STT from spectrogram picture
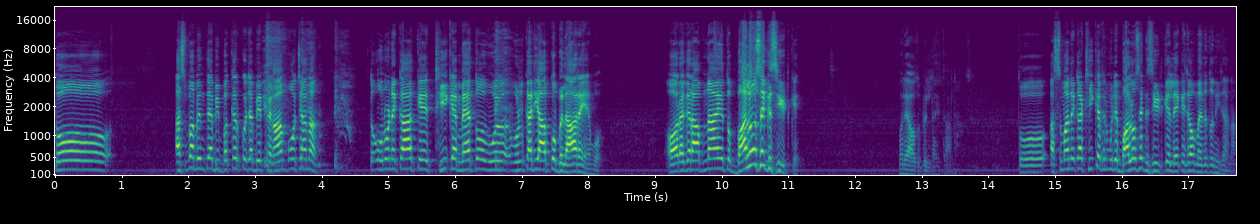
تو اسما بنت ابی بکر کو جب یہ پیغام پہنچا نا تو انہوں نے کہا کہ ٹھیک ہے میں تو وہ ان کا جی آپ کو بلا رہے ہیں وہ۔ اور اگر آپ نہ آئے تو بالوں سے گھسیٹ کے۔ بولے اعوذ باللہ تعالیٰ۔ تو اسما نے کہا ٹھیک ہے پھر مجھے بالوں سے گھسیٹ کے لے کے جاؤ میں نے تو نہیں جانا۔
